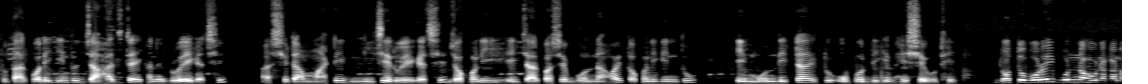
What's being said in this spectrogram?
তো তারপরেই কিন্তু জাহাজটা এখানে রয়ে গেছে আর সেটা মাটির নিচে রয়ে গেছে। যখনই এই চারপাশে বন্যা হয় তখনই কিন্তু এই মন্দিরটা একটু ওপর দিকে ভেসে ওঠে। যত বড়ই বন্যা হোক না কেন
